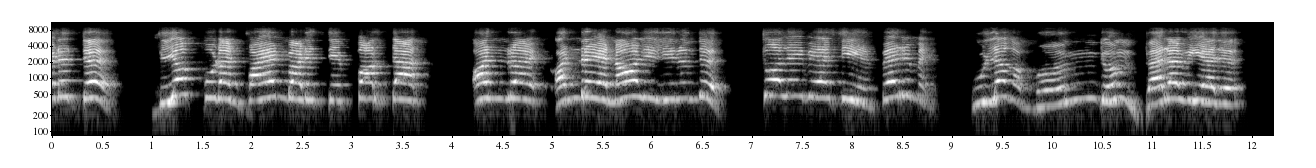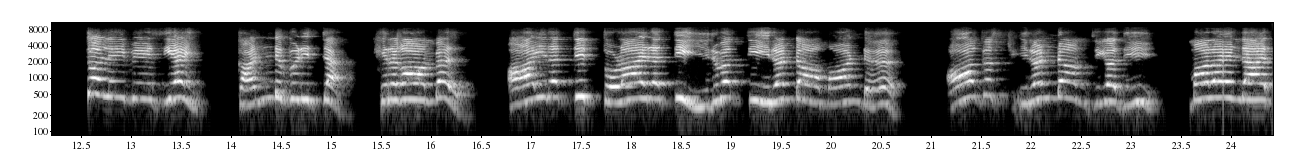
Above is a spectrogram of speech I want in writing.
எடுத்து வியப்புடன் பயன்படுத்தி பார்த்தார். அன்றைய அன்றைய நாளில் இருந்து தொலைபேசியின் பெருமை உலகம் எங்கும் பரவியது. தொலைபேசியை கண்டுபிடித்த கிரகாம்பல் ஆயிரத்தி தொள்ளாயிரத்தி இருபத்தி இரண்டாம் ஆண்டு ஆகஸ்ட் இரண்டாம் திகதி மறைந்தார்.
